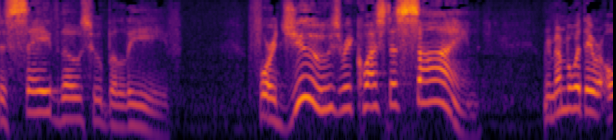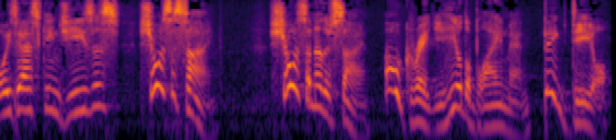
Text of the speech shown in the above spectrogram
to save those who believe. For Jews request a sign. Remember what they were always asking Jesus? Show us a sign. Show us another sign. Oh great, you healed a blind man. Big deal.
